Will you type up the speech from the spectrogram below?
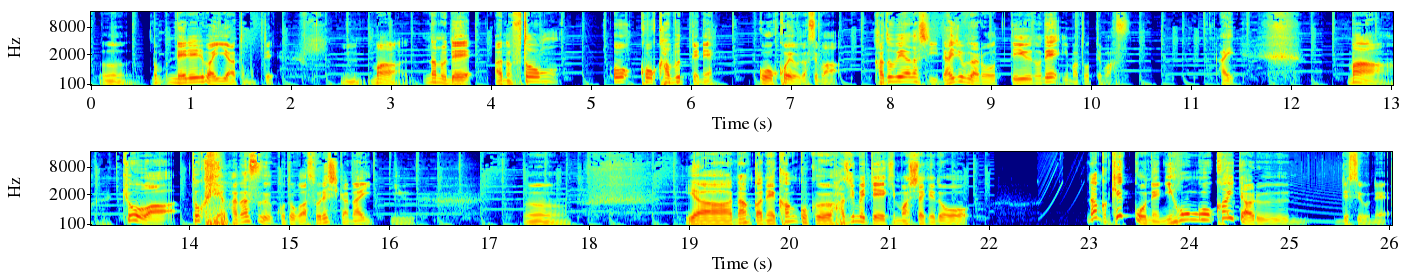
うん。寝れればいいやと思って。うん。まあなのであの布団をこうかぶってねこう声を出せば角部屋だし大丈夫だろうっていうので今撮ってます。はい。まあ今日は特に話すことがそれしかないっていう。うん。いやーなんかね韓国初めて来ましたけどなんか結構ね日本語書いてあるんですよね。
